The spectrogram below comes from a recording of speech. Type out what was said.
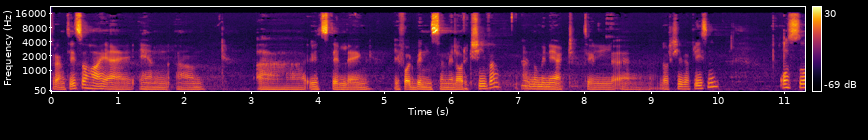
fremtid så har jeg en um, uh, utstilling i forbindelse med Lorkskiva. Er Nominert til uh, Lorkskivaprisen. Og så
